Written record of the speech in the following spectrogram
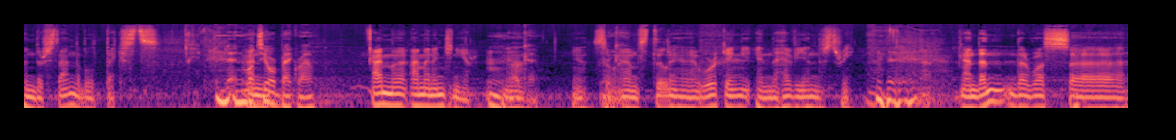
understandable texts. And, and what's And- your background? I'm a, I'm an engineer. Mm, yeah. Okay. Yeah, so Okay. I'm still uh, working in the heavy industry. and then there was uh, uh,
